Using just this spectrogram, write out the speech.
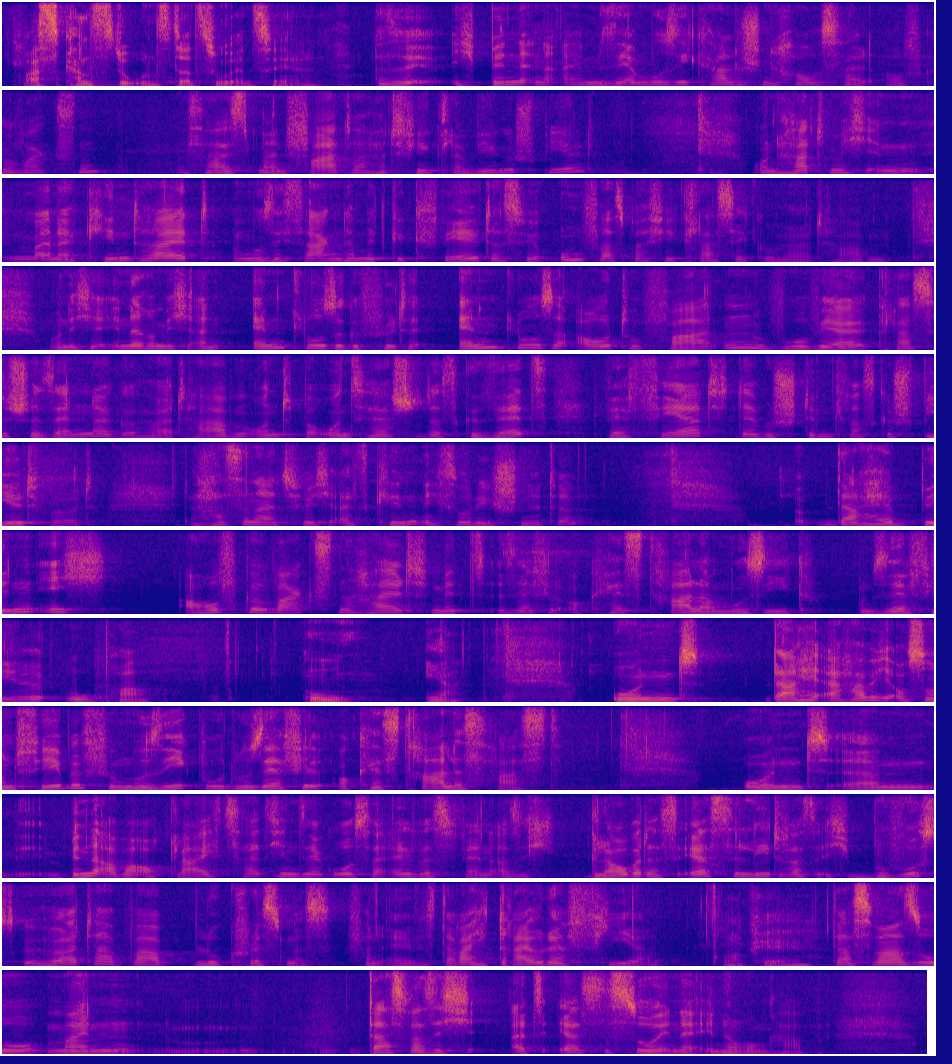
was kannst du uns dazu erzählen? Also ich bin in einem sehr musikalischen Haushalt aufgewachsen. Das heißt, mein Vater hat viel Klavier gespielt und hat mich in meiner Kindheit, muss ich sagen, damit gequält, dass wir unfassbar viel Klassik gehört haben. Und ich erinnere mich an endlose gefühlte, endlose Autofahrten, wo wir klassische Sender gehört haben und bei uns herrschte das Gesetz, wer fährt, der bestimmt, was gespielt wird. Da hast du natürlich als Kind nicht so die Schnitte. Daher bin ich aufgewachsen halt mit sehr viel orchestraler Musik und sehr viel Oper. Oh. Ja. Und daher habe ich auch so ein Faible für Musik, wo du sehr viel Orchestrales hast. Und ähm, bin aber auch gleichzeitig ein sehr großer Elvis-Fan. Also ich glaube, das erste Lied, was ich bewusst gehört habe, war Blue Christmas von Elvis. Da war ich drei oder vier. Okay. Das war so mein, das, was ich als erstes so in Erinnerung habe.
